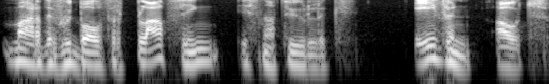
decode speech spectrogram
maar de voetbalverplaatsing is natuurlijk even oud.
